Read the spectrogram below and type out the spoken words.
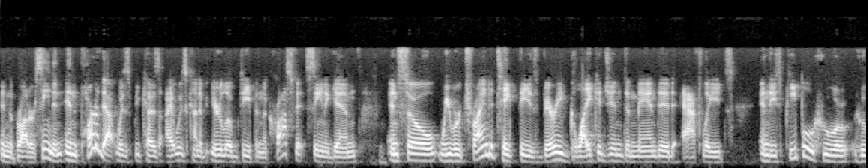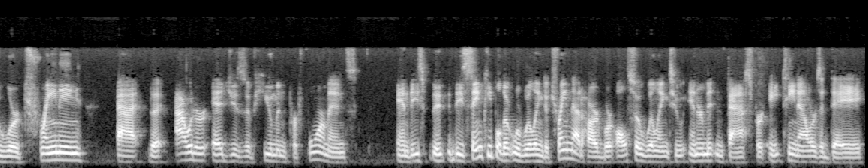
in the broader scene. And, and part of that was because I was kind of earlobe deep in the CrossFit scene again. And so we were trying to take these very glycogen demanded athletes and these people who were, who were training at the outer edges of human performance. And these, these same people that were willing to train that hard were also willing to intermittent fast for 18 hours a day,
